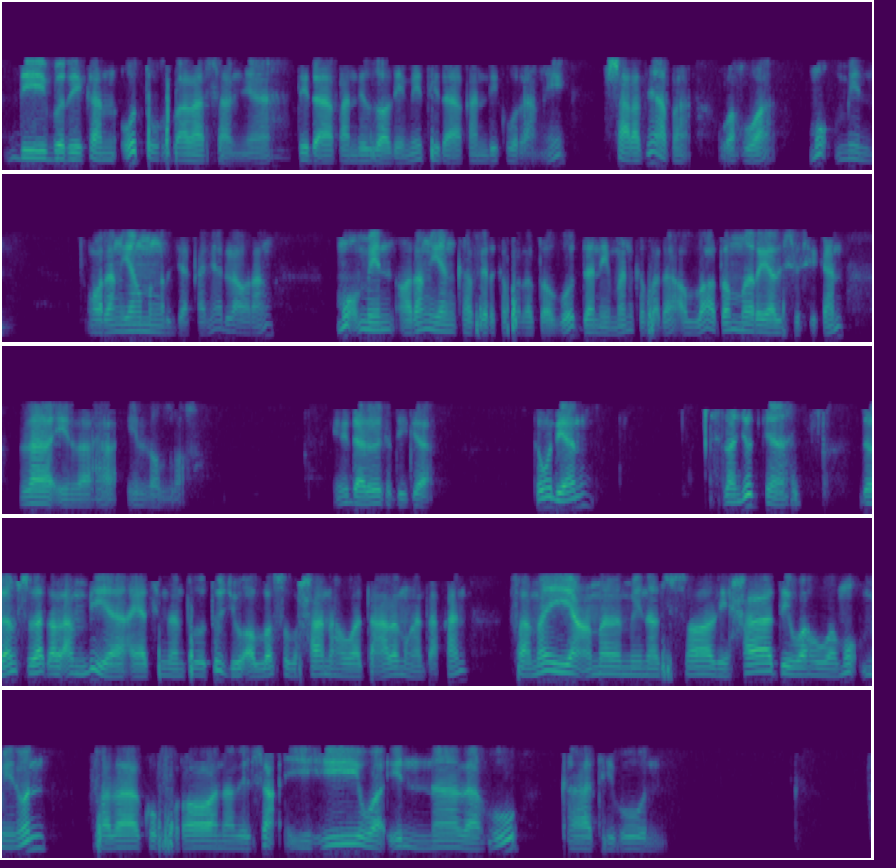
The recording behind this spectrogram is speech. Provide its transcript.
diberikan utuh balasannya, tidak akan dizalimi, tidak akan dikurangi. Syaratnya apa? Wahwa mukmin. Orang yang mengerjakannya adalah orang mukmin, orang yang kafir kepada Togut dan iman kepada Allah atau merealisasikan la ilaha illallah. Ini dalil ketiga. Kemudian selanjutnya dalam surat Al-Anbiya ayat 97 Allah Subhanahu wa taala mengatakan, "Faman ya'mal minas salihati wa huwa mu'minun fala kufrana li sa'yihi wa inna lahu katibun."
